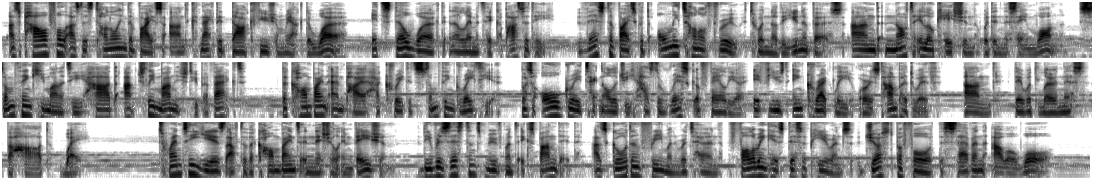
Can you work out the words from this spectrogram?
As powerful as this tunneling device and connected dark fusion reactor were, it still worked in a limited capacity. This device could only tunnel through to another universe and not a location within the same one, something humanity had actually managed to perfect. The Combine Empire had created something great here, but all great technology has the risk of failure if used incorrectly or is tampered with, and they would learn this the hard way. 20 years after the Combine's initial invasion, the resistance movement expanded as Gordon Freeman returned following his disappearance just before the Seven Hour War.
